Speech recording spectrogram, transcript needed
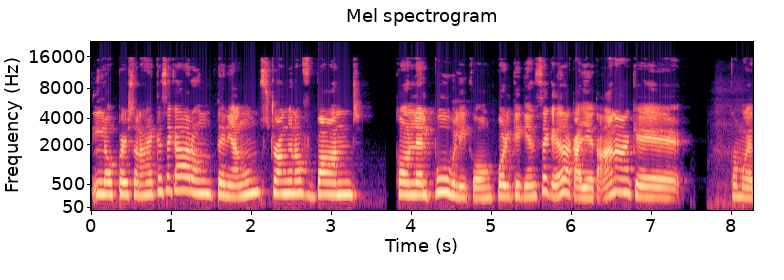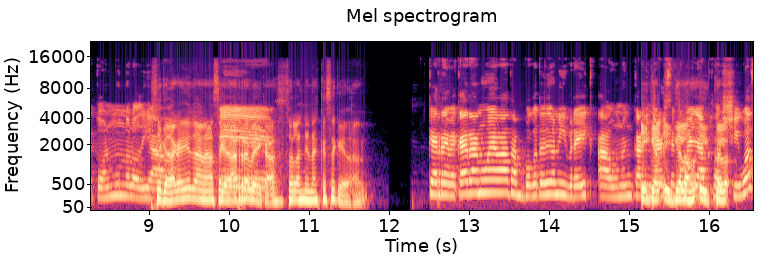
los personajes que se quedaron tenían un strong enough bond con el público, porque ¿quién se queda? Cayetana, que como que todo el mundo lo odiaba. Se queda Cayetana, se queda Rebeca, esas son las nenas que se quedan. Que Rebeca era nueva, tampoco te dio ni break a uno encariñarse y que, y que con los, ella. Y que, she was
